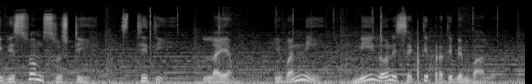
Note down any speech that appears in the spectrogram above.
ఈ విశ్వం సృష్టి స్థితి లయం ఇవన్నీ నీలోని శక్తి ప్రతిబింబాలు.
